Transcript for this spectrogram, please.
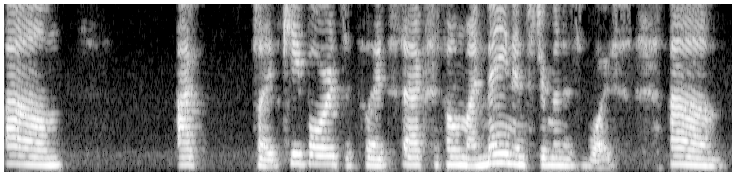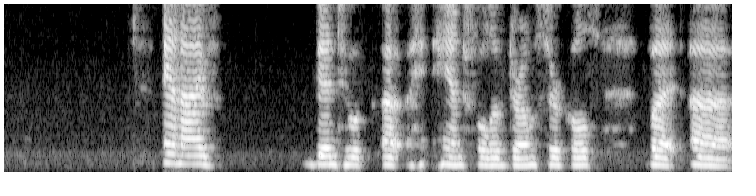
Um, I played keyboards. I played saxophone. My main instrument is voice. Um, and I've been to a, a handful of drum circles, but uh,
